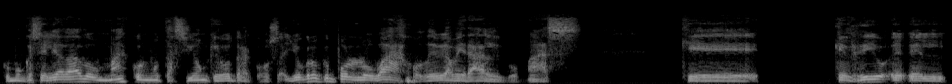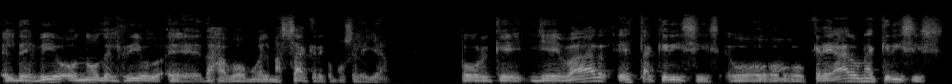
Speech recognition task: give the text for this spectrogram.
como que se le ha dado más connotación que otra cosa. Yo creo que por lo bajo debe haber algo más que, que el río, el, el desvío o no del río eh, Dajabón o el masacre, como se le llama. Porque llevar esta crisis o crear una crisis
